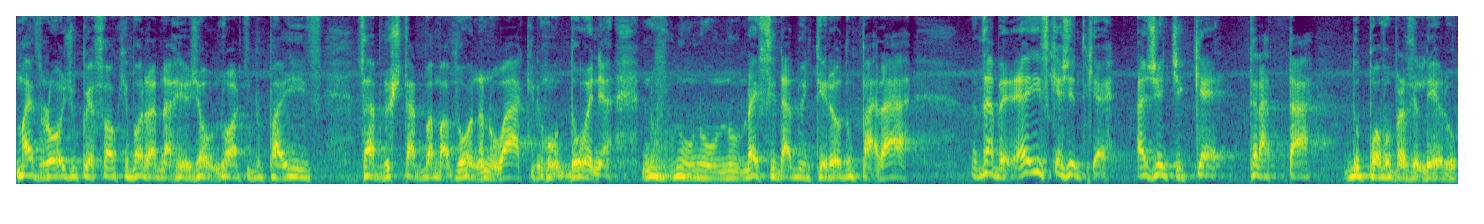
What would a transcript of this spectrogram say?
mais longe, o pessoal que mora na região norte do país, sabe, no estado do Amazonas, no Acre, Rondônia, no, no, no, nas cidades do interior do Pará. Sabe? É isso que a gente quer. A gente quer tratar do povo brasileiro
